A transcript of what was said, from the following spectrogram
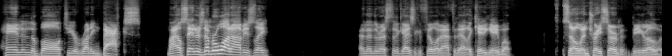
handing the ball to your running backs. Miles Sanders, number one, obviously. And then the rest of the guys that can fill it after that, like Kenny Gainwell. So, and Trey Sermon being another one.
